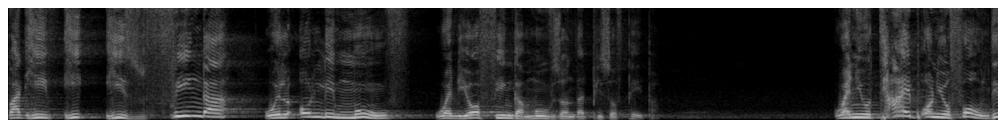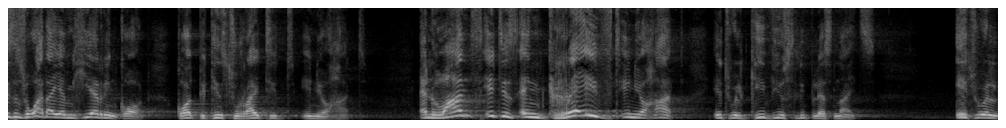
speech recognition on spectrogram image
but he, he, His finger will only move when your finger moves on that piece of paper. When you type on your phone, this is what I am hearing, God. God begins to write it in your heart. And once it is engraved in your heart, it will give you sleepless nights. It will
